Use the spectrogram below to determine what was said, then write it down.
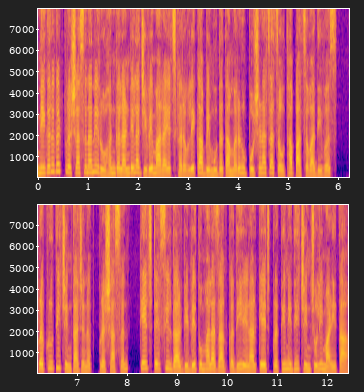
निगरगट प्रशासनाने रोहन गलांडेला जिवे मारायच ठरवले का बेमुदत आमरण उपोषणाचा चौथा पाचवा दिवस? प्रकृती चिंताजनक प्रशासन केज तहसीलदार गिड्डे तुम्हाला जाग कधी येणार? केज प्रतिनिधी चिंचोली माळिता.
